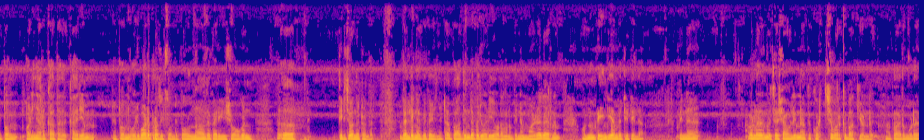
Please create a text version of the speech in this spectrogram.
ഇപ്പം പണിഞ്ഞിറക്കാത്തത്. കാര്യം ഇപ്പം ഒരുപാട് പ്രോജക്ട്സ് ഉണ്ട്. ഇപ്പോൾ ഒന്നാമത്തെ കാര്യം ഈ ഷോഗൺ തിരിച്ചു വന്നിട്ടുണ്ട്. വെൽഡിംഗ് ഒക്കെ കഴിഞ്ഞിട്ട് അപ്പോൾ അതിന്റെ പരിപാടി തുടങ്ങണം. പിന്നെ മഴ കാരണം ഒന്നും പെയിന്റ് ചെയ്യാൻ പറ്റിയിട്ടില്ല. പിന്നെ ഉള്ളതെന്ന് വെച്ചാൽ ഷൗലിനകത്ത് കുറച്ച് വർക്ക് ബാക്കിയുണ്ട്. അപ്പോൾ അതും കൂടെ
